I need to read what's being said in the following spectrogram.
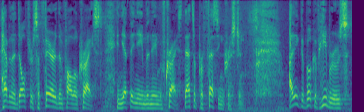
have an adulterous affair than follow Christ. And yet they name the name of Christ. That's a professing Christian. I think the book of Hebrews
